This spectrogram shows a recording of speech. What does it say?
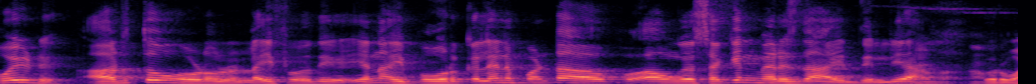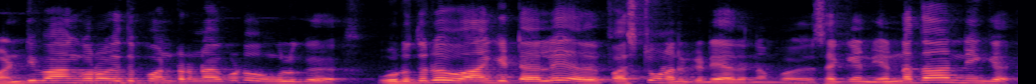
போயிடு. அடுத்தவங்களோட லைஃப்பை வந்து ஏன்னா இப்போ ஒரு கல்யாணம் பண்ணிட்டா அவங்க செகண்ட் மேரேஜ் தான் ஆயிடுது இல்லையா? ஒரு வண்டி வாங்குறோம் இது பண்ணுறோன்னா கூட உங்களுக்கு ஒரு தடவை வாங்கிட்டாலே அது ஃபர்ஸ்ட் ஓனர் கிடையாது. நம்ம செகண்ட் என்னதான் நீங்கள்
